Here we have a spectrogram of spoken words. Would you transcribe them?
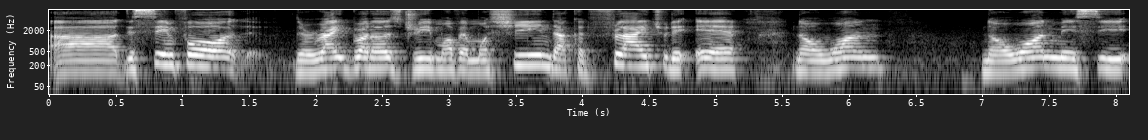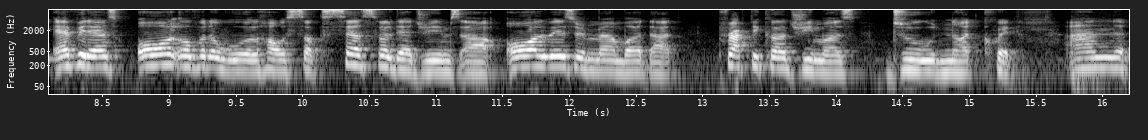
Uh, the same for the Wright brothers' dream of a machine that could fly through the air. Now one, now one may see evidence all over the world how successful their dreams are. Always remember that practical dreamers do not quit. And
